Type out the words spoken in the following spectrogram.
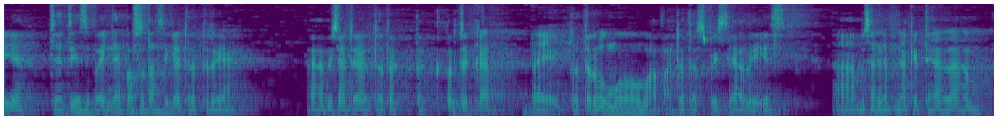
Iya, jadi sebaiknya konsultasi ke dokter ya. Uh, bisa ada dokter terdekat, baik dokter umum, apa dokter spesialis, uh, misalnya penyakit dalam.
